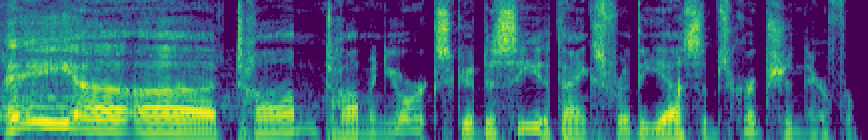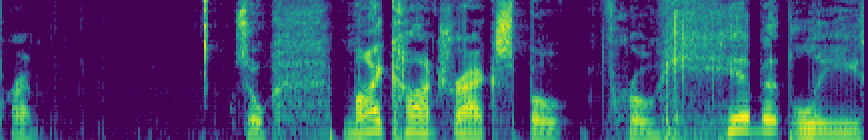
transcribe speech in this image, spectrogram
Hey, uh, uh, Tom, Tom and Yorks, good to see you. Thanks for the uh, subscription there for Prime. So my contract spo- prohibitly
